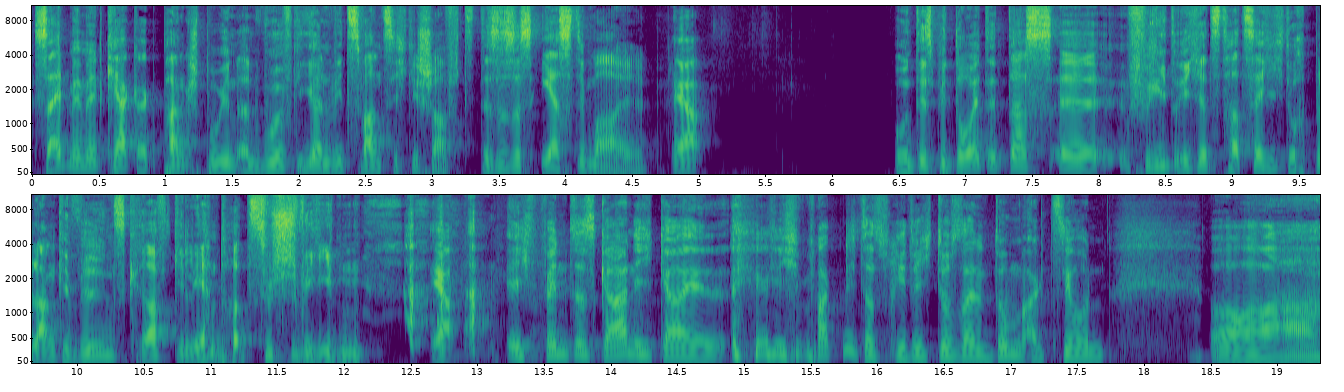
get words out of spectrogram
seit wir mit Kerkerpunk spielen, einen Wurf gegen einen W20 geschafft. Das ist das erste Mal. Ja. Und das bedeutet, dass äh, Friedrich jetzt tatsächlich durch blanke Willenskraft gelernt hat zu schweben. Ja. Ich finde es gar nicht geil. Ich mag nicht, dass Friedrich durch seine dummen Aktionen. Oh.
